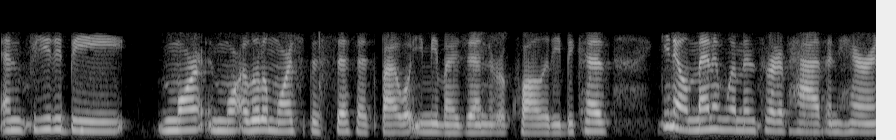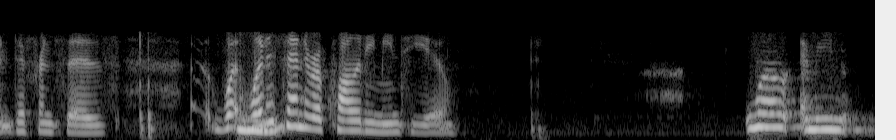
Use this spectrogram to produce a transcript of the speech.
and for you to be more, more, a little more specific by what you mean by gender equality, because you know, men and women sort of have inherent differences. What, what does gender equality mean to you? Well, I mean,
